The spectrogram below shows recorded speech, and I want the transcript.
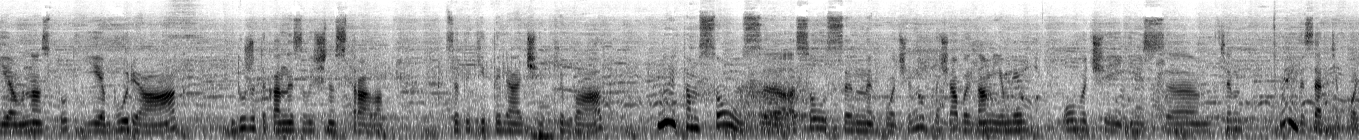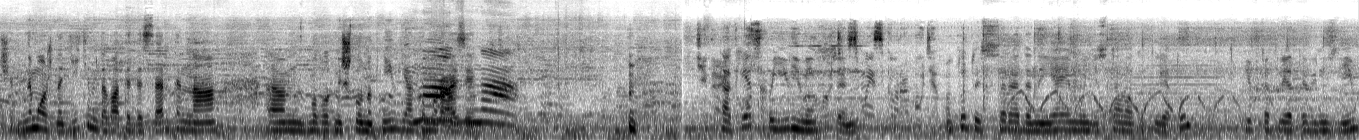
є? У нас тут є буряк, дуже така незвична страва. Це такий телячий кебаб. Ну і там соус, е, а соус син не хоче. Ну, хоча б дам йому овочі із е, цим. Ну, він десертів хоче. Не можна дітям давати десерти на ем, голодний шлунок ні в якому разі. Так, я поїв мій син. Отут із середини я йому дістала котлету. Пів котлети він з'їв.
